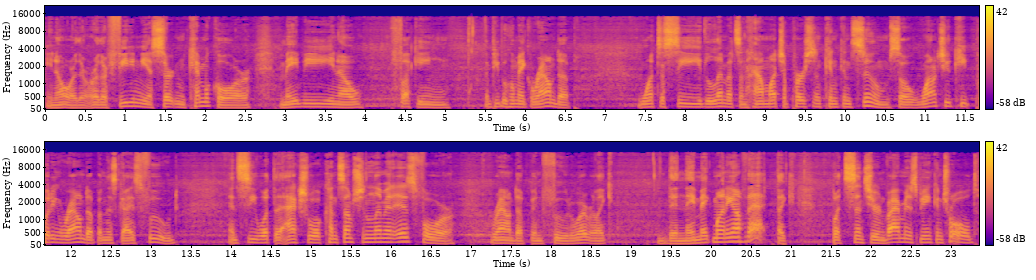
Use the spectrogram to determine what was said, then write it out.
you know, or they're or they're feeding me a certain chemical or maybe, you know, fucking the people who make Roundup want to see the limits on how much a person can consume. So why don't you keep putting Roundup in this guy's food and see what the actual consumption limit is for Roundup in food or whatever like then they make money off that. Like, but since your environment is being controlled,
